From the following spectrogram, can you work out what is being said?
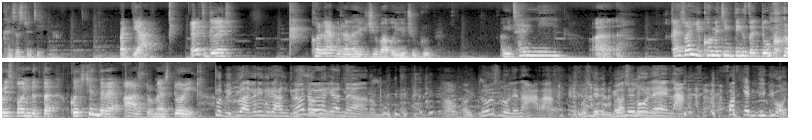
consistency. But yeah, it's good. Collab with another YouTuber or YouTube group. Are you telling me? Uh, guys, why are you commenting things that don't correspond with the question that I asked on my story? Stupid, you are very, very hungry. Stupid. Oh, no slow learner. You are slow learner. Fucking idiot.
